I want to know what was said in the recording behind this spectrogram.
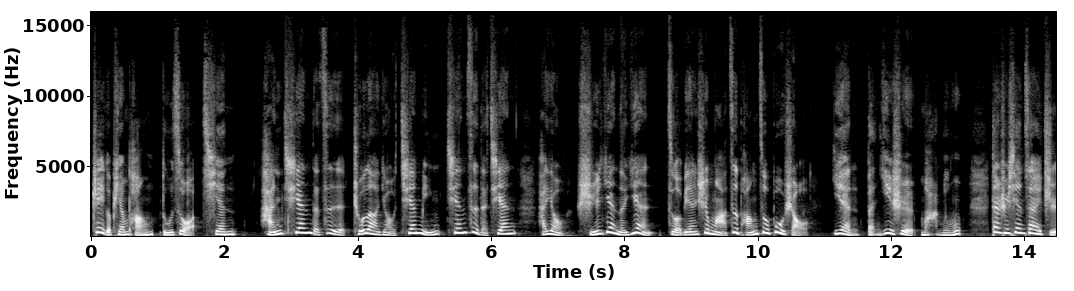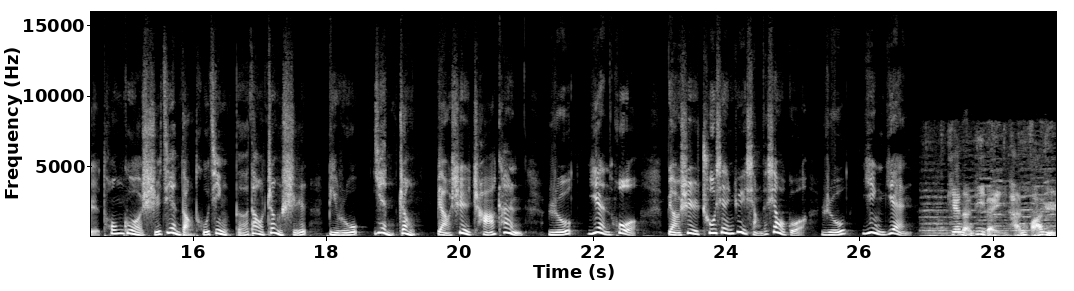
这个偏旁读作“签”。含“签”的字，除了有签名、签字的“签”，还有实验的“验”，左边是马字旁做部首。验本意是马名，但是现在只通过实践等途径得到证实，比如验证，表示查看；如验货，表示出现预想的效果；如应验。天南地北谈华语。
